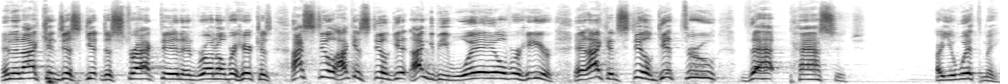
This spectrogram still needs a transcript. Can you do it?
and then I can just get distracted and run over here because I still, I can still get, I can be way over here, and I can still get through that passage. Are you with me?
